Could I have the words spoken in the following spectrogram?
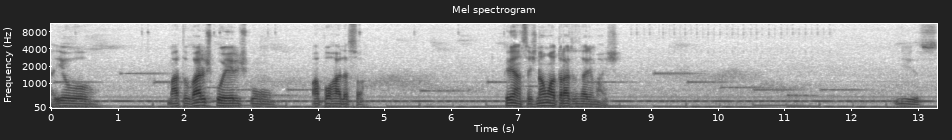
Aí eu mato vários coelhos com uma porrada só. Crianças, não maltratem os animais. Isso.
